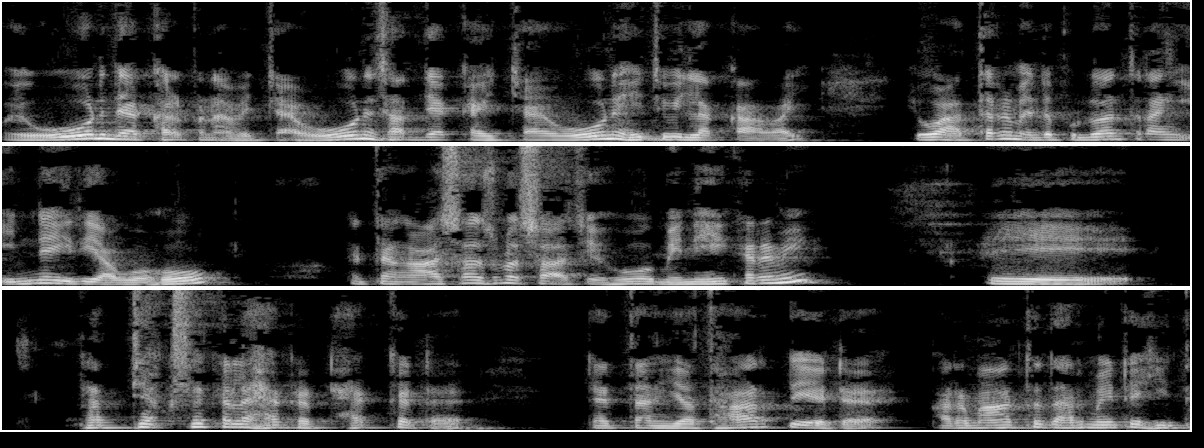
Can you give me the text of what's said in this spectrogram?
ඔය ඕන දෙයක් කල්පනා වෙච්චා ඕන සද්දයක් ඇහිච්චා ඕන හිතවිල්ලක් ආවයි ඒව අතරමැද පුළුවන් තරම් ඉන්න ඉරියව්ව හෝ නැත්නම් ආශාස ප්‍රසාරයේ හෝ මෙනෙහි කරමින් ඒ ප්‍රත්‍යක්ෂ කළ හැකට හැක්කට නැත්නම් යථාර්ථයට පරමාර්ථ ධර්මයට හිත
